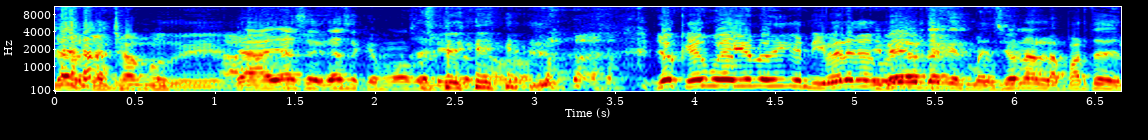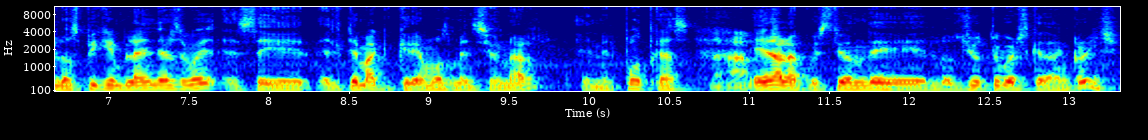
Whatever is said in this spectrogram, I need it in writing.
ya lo cachamos, güey. Ya, ya se, ya se quemó solito, el cabrón. ¿Yo qué, güey? Yo no dije ni verga, Y ve güey. ahorita que mencionan la parte de los Peaky Blinders, güey, este, el tema que queríamos mencionar en el podcast Ajá. era la cuestión de los youtubers que dan cringe.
